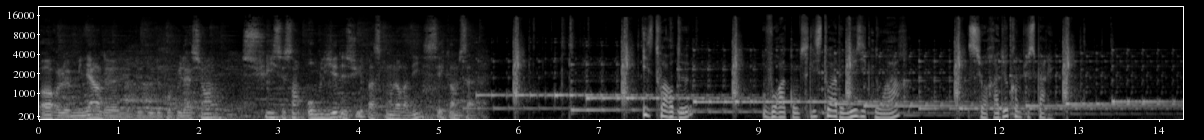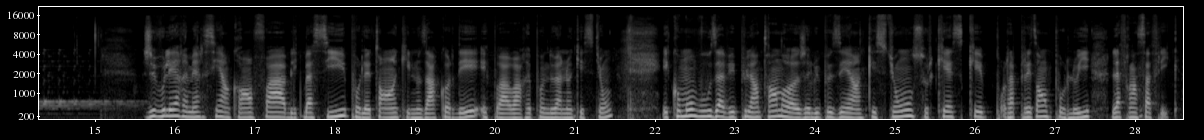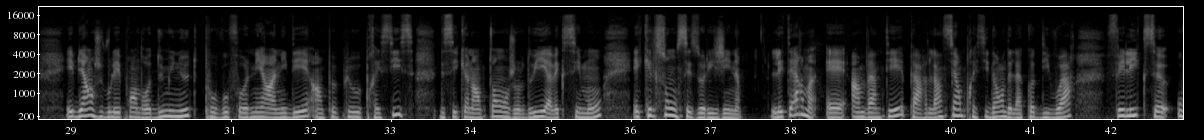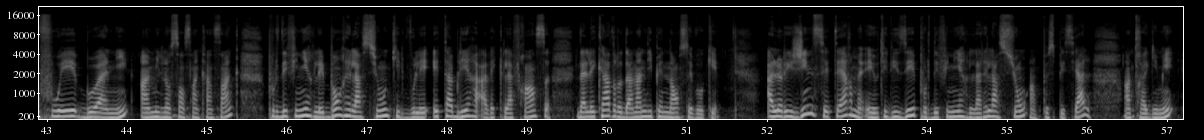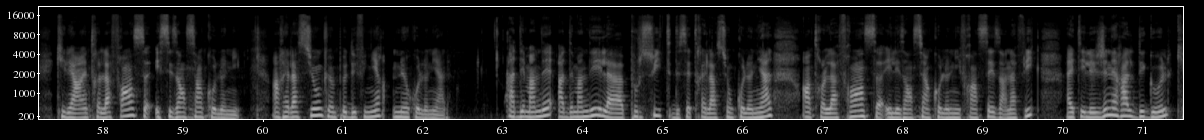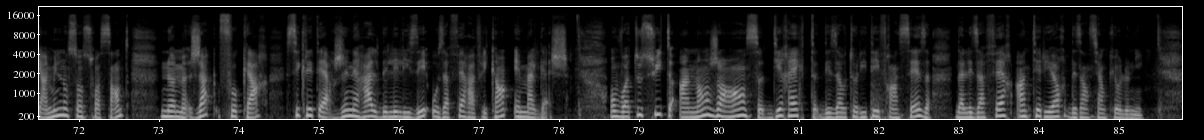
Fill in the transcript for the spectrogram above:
Or, le milliard de, de- de- de population suit, se sent obligé de suivre parce qu'on leur a dit c'est comme ça. Histoire 2 vous raconte l'histoire des musiques noires sur Radio Campus Paris. Je voulais remercier encore une fois Blik Bassi pour le temps qu'il nous a accordé et pour avoir répondu à nos questions. Et comme vous avez pu l'entendre, je lui posais une question sur qu'est-ce qui représente pour lui la France-Afrique. Eh bien, je voulais prendre deux minutes pour vous fournir une idée un peu plus précise de ce qu'on entend aujourd'hui avec mots et quelles sont ses origines. Le terme est inventé par l'ancien président de la Côte d'Ivoire, Félix Houphouët-Boigny, en 1955, pour définir les bonnes relations qu'il voulait établir avec la France dans le cadre d'une indépendance évoquée. À l'origine, ce terme est utilisé pour définir la relation un peu spéciale, entre guillemets, qu'il y a entre la France et ses anciennes colonies, une relation qu'on peut définir néocoloniale a demandé, a demandé la poursuite de cette relation coloniale entre la France et les anciennes colonies françaises en Afrique a été le général de Gaulle qui, en 1960, nomme Jacques Faucard secrétaire général de l'Élysée aux affaires africaines et malgaches. On voit tout de suite une ingérence directe des autorités françaises dans les affaires intérieures des anciennes colonies.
